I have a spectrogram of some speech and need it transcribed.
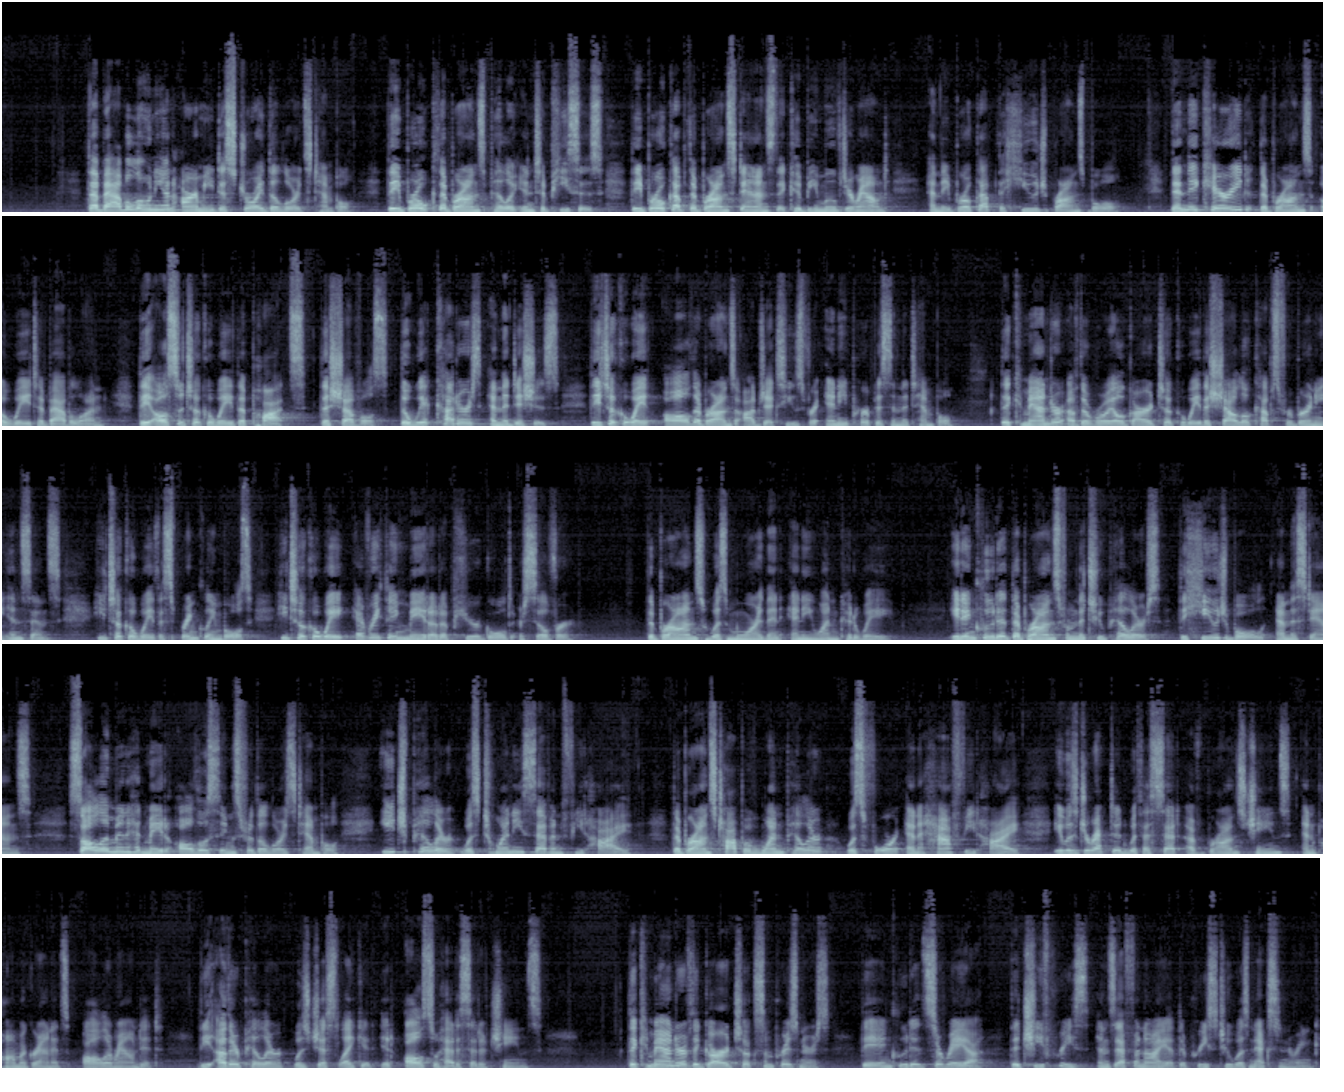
The Babylonian army destroyed the Lord's temple. They broke the bronze pillar into pieces. They broke up the bronze stands that could be moved around, and they broke up the huge bronze bowl. Then they carried the bronze away to Babylon. They also took away the pots, the shovels, the wick cutters, and the dishes. They took away all the bronze objects used for any purpose in the temple. The commander of the royal guard took away the shallow cups for burning incense. He took away the sprinkling bowls. He took away everything made out of pure gold or silver. The bronze was more than anyone could weigh. It included the bronze from the two pillars, the huge bowl, and the stands. Solomon had made all those things for the Lord's temple. Each pillar was 27 feet high. The bronze top of one pillar was four and a half feet high. It was directed with a set of bronze chains and pomegranates all around it. The other pillar was just like it. It also had a set of chains. The commander of the guard took some prisoners. They included Seraiah, the chief priest, and Zephaniah, the priest who was next in rank.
